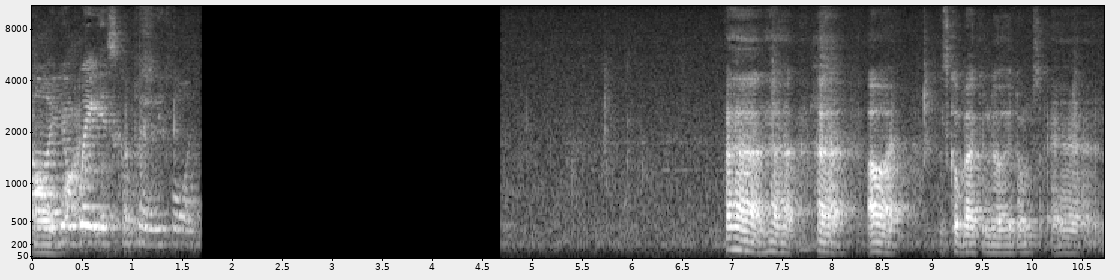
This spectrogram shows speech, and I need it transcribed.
Oh, oh, your my weight is goodness. completely full. Alright, let's go back into items and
